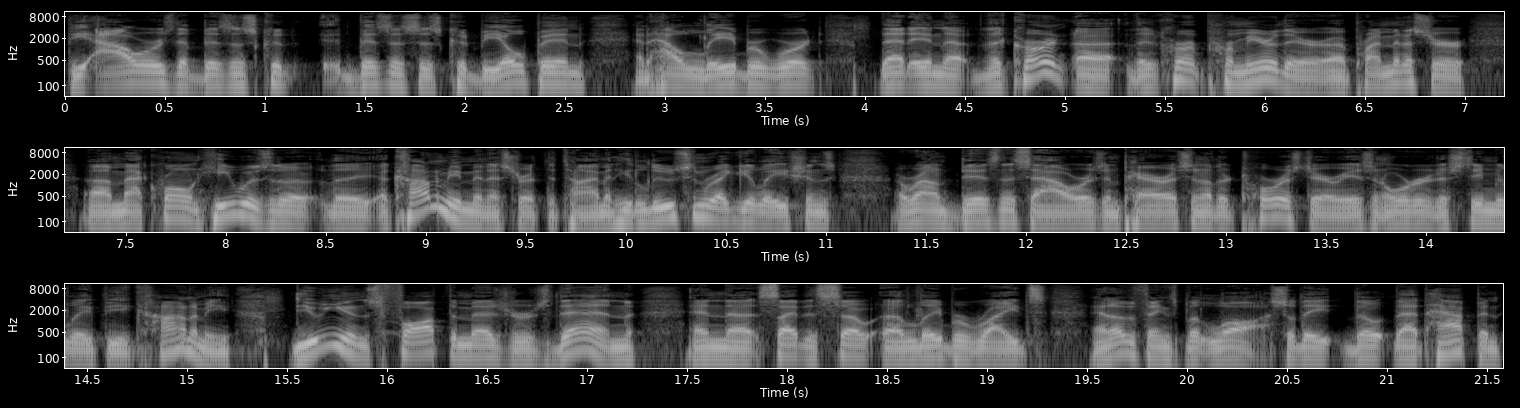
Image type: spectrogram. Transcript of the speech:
the hours that business could businesses could be open and how labor worked that in uh, the current uh, the current premier there, uh, Prime Minister uh, Macron, he was the the economy minister at the time, and he loosened regulations around business hours in Paris and other tourist areas in order to stimulate the economy. The Unions fought the measures then and uh, cited so, uh, labor rights and other things, but lost. So they th- that happened,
